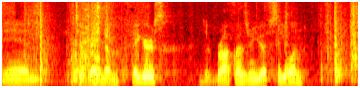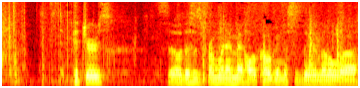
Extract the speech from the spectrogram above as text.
and to random figures. There's a Brock Lesnar UFC one. To pictures so this is from when I met Hulk Hogan. This is their little uh,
